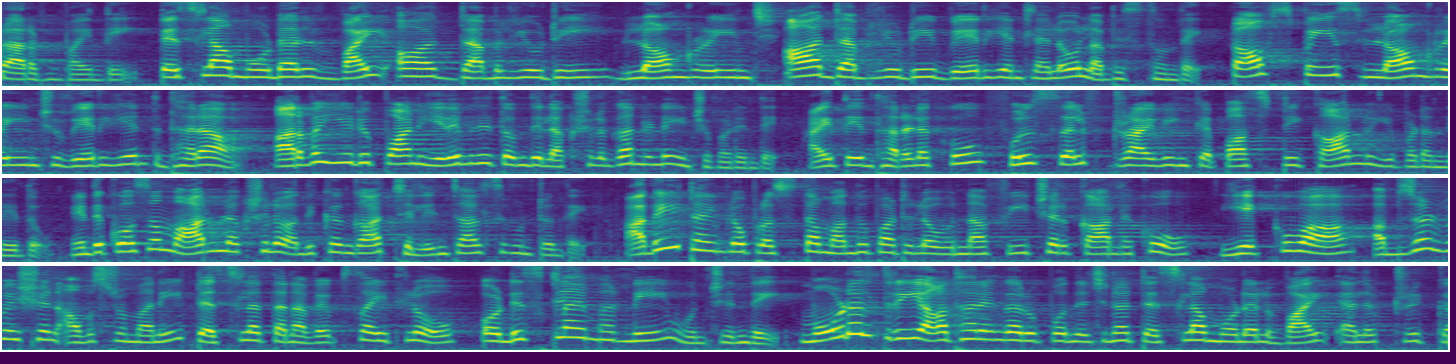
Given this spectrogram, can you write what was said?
ప్రారంభమైంది. Tesla model Y R WD long range RWD వేరియంట్లలో లభిస్తుంది. Top spec long range variant ధర అరవై ఏడు పాయింట్ ఎనిమిది తొమ్మిది లక్షలుగా నిర్ణయించబడింది. అయితే ధరలకు ఫుల్ సెల్ఫ్ డ్రైవింగ్ కెపాసిటీ కార్లు ఇవ్వడం లేదు. ఇందుకోసం ఆరు లక్షలు అధికంగా చెల్లించాల్సి ఉంటుంది. అదే టైంలో ప్రస్తుతం అందుబాటులో ఉన్న ఫీచర్ కార్లకు ఎక్కువ అబ్జర్వేషన్ అవసరమని టెస్లా తన వెబ్సైట్లో ఓ డిస్క్లైమర్ని ఉంచింది. మోడల్ త్రీ ఆధారంగా రూపొందించిన టెస్లా మోడల్ వై ఎలక్ట్రిక్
